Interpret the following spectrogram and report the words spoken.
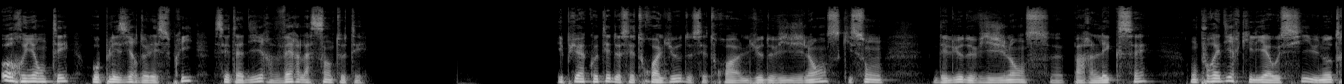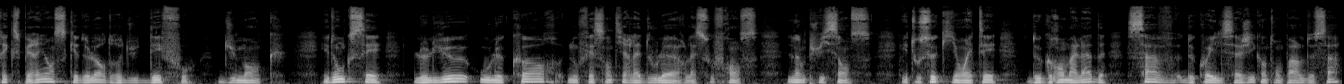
orientés au plaisir de l'esprit, c'est-à-dire vers la sainteté. Et puis à côté de ces trois lieux, de ces trois lieux de vigilance, qui sont des lieux de vigilance par l'excès, on pourrait dire qu'il y a aussi une autre expérience qui est de l'ordre du défaut, du manque. Et donc c'est le lieu où le corps nous fait sentir la douleur, la souffrance, l'impuissance. Et tous ceux qui ont été de grands malades savent de quoi il s'agit quand on parle de ça,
